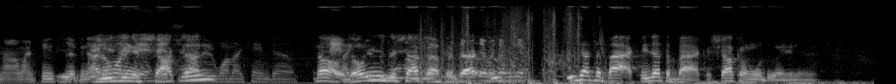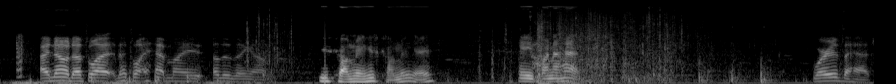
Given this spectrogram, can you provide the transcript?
Nah, my thing's He's- looking I at don't want to using a get shotgun? when I came down. No, Hey, don't like, use the shotgun. one 'cause that, right there, right there, right there. he's at the back. He's at the back. A shotgun won't do anything. I know. That's why. That's why I have my other thing out. He's coming. He's coming. Eh? Hey, find a hatch. Where is the hatch?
